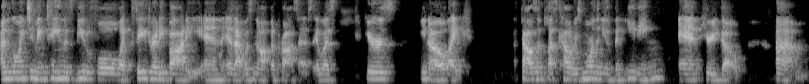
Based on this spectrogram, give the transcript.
I'm going to maintain this beautiful, like sage ready body. And that was not the process. It was here's, you know, like a thousand plus calories more than you've been eating, and here you go. Um,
